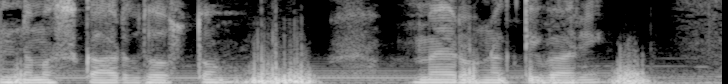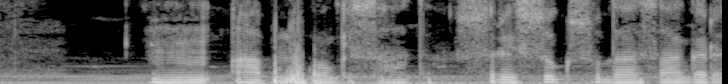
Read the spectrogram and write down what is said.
नमस्कार दोस्तों, मैं रौनक तिवारी। आप लोगों के साथ श्री सुख सुधा सागर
